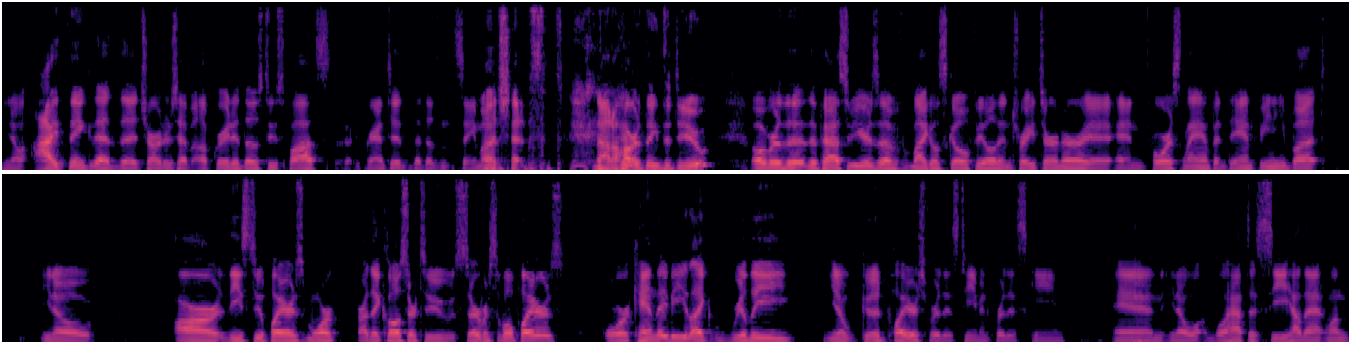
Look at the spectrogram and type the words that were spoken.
you know, I think that the Chargers have upgraded those two spots. Uh, Granted, that doesn't say much. That's not a hard thing to do over the, the past few years of Michael Schofield and Trai Turner and, and Forrest Lamp and Dan Feeney. But, you know, are these two players more are they closer to serviceable players or can they be like really you know good players for this team and for this scheme and you know we'll have to see how that one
